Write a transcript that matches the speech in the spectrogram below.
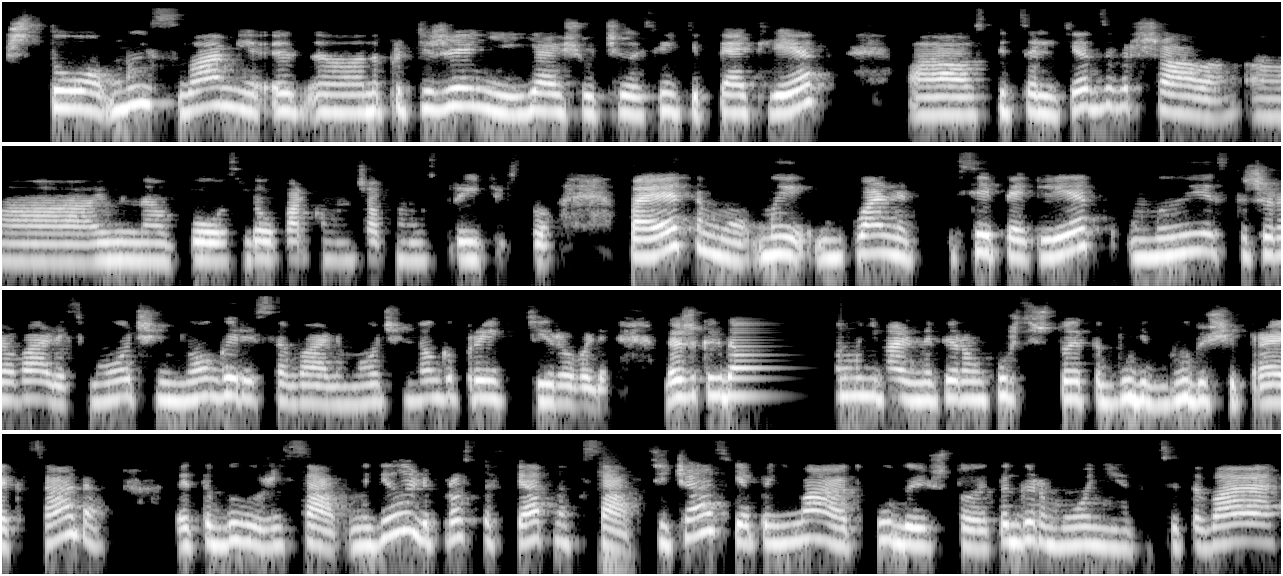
что мы с вами э, э, на протяжении, я еще училась, видите, 5 лет, э, специалитет завершала э, именно по садово-парковому ландшафтному строительству, поэтому мы буквально все 5 лет мы стажировались, мы очень много рисовали, мы очень много проектировали, даже когда мы не знали на первом курсе, что это будет будущий проект сада, это был уже сад. Мы делали просто в пятнах сад. Сейчас я понимаю, откуда и что. Это гармония, это цветовая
